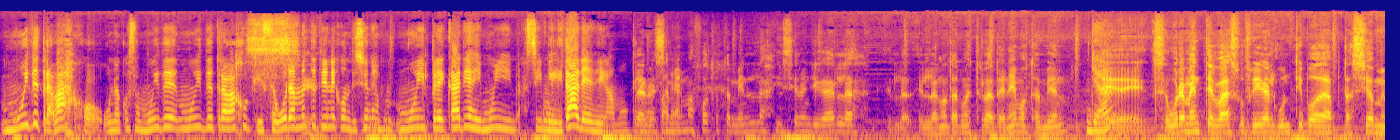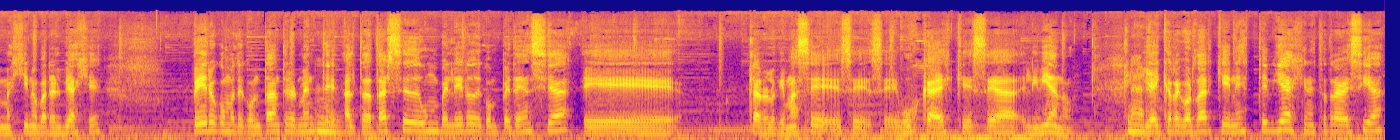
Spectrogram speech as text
muy de trabajo, una cosa muy de muy de trabajo que seguramente tiene condiciones muy precarias y muy así militares, digamos. Claro, esas mismas fotos también las hicieron llegar, la, la, nota nuestra la tenemos también. ¿Ya? Eh, seguramente va a sufrir algún tipo de adaptación, me imagino, para el viaje. Pero como te contaba anteriormente, mm. al tratarse de un velero de competencia, eh, claro, lo que más se, se, se busca es que sea liviano. Claro. Y hay que recordar que en este viaje, en esta travesía,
